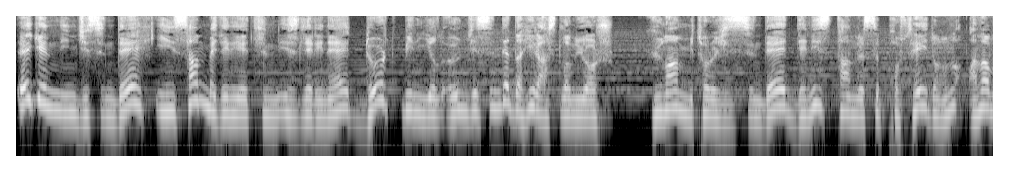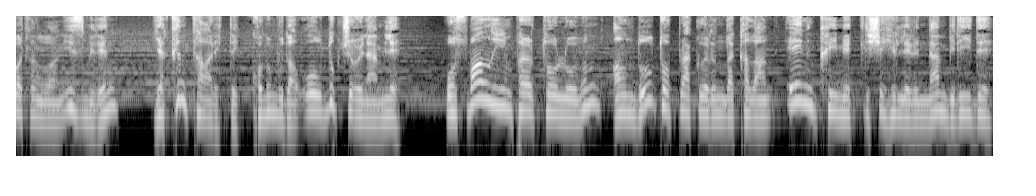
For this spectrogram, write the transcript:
Ege'nin incisinde insan medeniyetinin izlerine 4000 yıl öncesinde dahi rastlanıyor. Yunan mitolojisinde deniz tanrısı Poseidon'un ana vatanı olan İzmir'in yakın tarihteki konumu da oldukça önemli. Osmanlı İmparatorluğu'nun Anadolu topraklarında kalan en kıymetli şehirlerinden biriydi.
